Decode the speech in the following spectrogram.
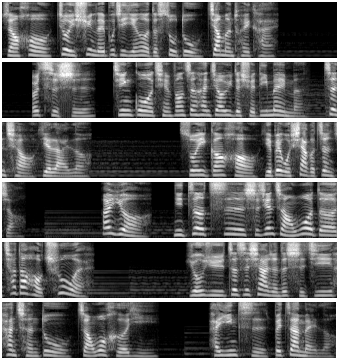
然后就以迅雷不及掩耳的速度将门推开。而此时，经过前方震撼教育的学弟妹们正巧也来了，所以刚好也被我吓个正着。哎呦，你这次时间掌握的恰到好处哎！由于这次吓人的时机和程度掌握合宜，还因此被赞美了。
